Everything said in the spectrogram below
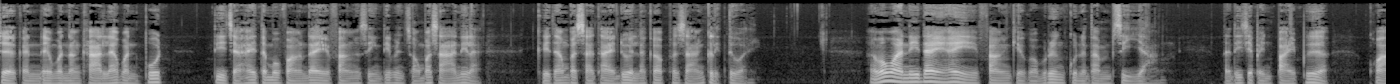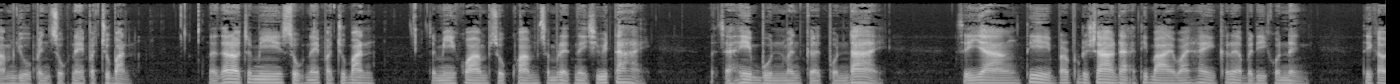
เจอกันในวันอังคารและวันพุธที่จะให้ท่านผู้ฟังได้ฟังสิ่งที่เป็นสองภาษานี่แหละ คือทั้งภาษาไทยด้วยแล้วก็ภาษาอังกฤษด้วยเมื่อวานนี้ได้ให้ฟังเกี่ยวกับเรื่องคุณธรรม 4 อย่างนะที่จะเป็นไปเพื่อความอยู่เป็นสุขในปัจจุบันแต่ถ้าเราจะมีสุขในปัจจุบัน จะมีความสุขความสำเร็จในชีวิตได้ จะให้บุญมันเกิดผลได้สี่อย่างที่พระพุทธเจ้าได้อธิบายไว้ให้เครือบดีคนหนึ่ง ที่เขา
